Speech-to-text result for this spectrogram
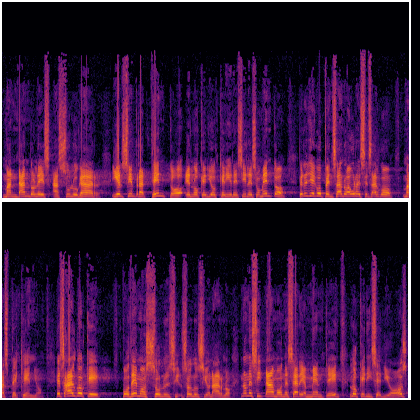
mandándoles a su lugar. Y él siempre atento en lo que Dios quería decirle en ese momento. Pero llegó pensando, ahora ese es algo más pequeño. Es algo que podemos solucionarlo. No necesitamos necesariamente lo que dice Dios,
